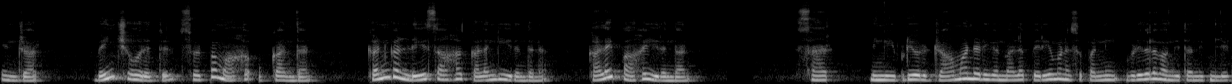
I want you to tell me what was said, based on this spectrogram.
என்றார். பெஞ்ச் ஓரத்தில் சொற்பமாக உட்கார்ந்தான். கண்கள் லேசாக கலங்கி இருந்தன களைப்பாக இருந்தான். சார் நீங்கள் இப்படி ஒரு ட்ராமா நடிகர் மேலே பெரிய மனசு பண்ணி விடுதலை வாங்கி தந்தீங்களே.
